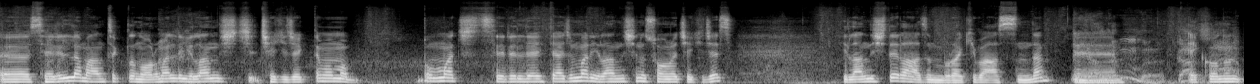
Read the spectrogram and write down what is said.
Ee, serilla mantıklı. Normalde yılan dişi ç- çekecektim ama bu maç serilla'ya ihtiyacım var. Yılan dişini sonra çekeceğiz. Yılan dişi de lazım bu rakibe aslında. Ee, Eko'nun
